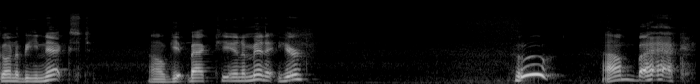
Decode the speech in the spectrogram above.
gonna be next. I'll get back to you in a minute here. Whew, I'm back.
